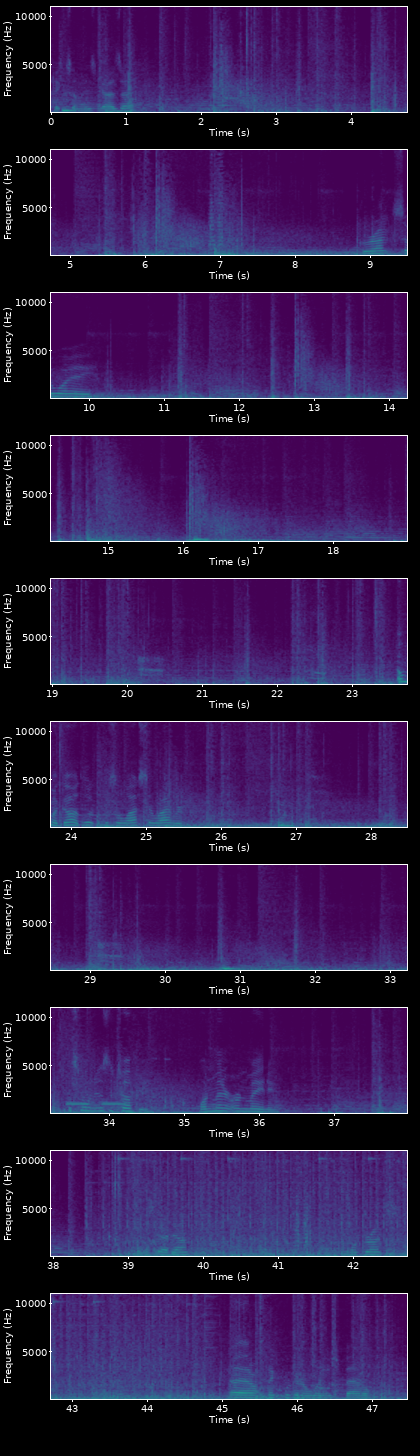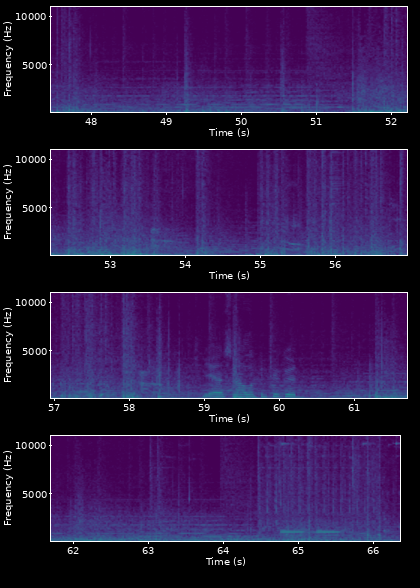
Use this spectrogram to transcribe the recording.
Take some of these guys out. Grunts away. Oh my god, look, he's the last survivor. this one is a toughie. One minute remaining. Down. More grunts. I don't think we're gonna win this battle. Yeah, it's not looking too good.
